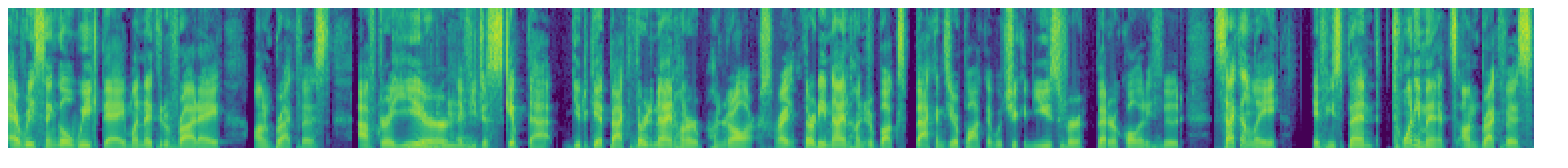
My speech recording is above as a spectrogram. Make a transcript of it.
every single weekday, Monday through Friday, on breakfast, after a year, Mm. if you just skip that, you'd get back $3,900, dollars right? 3900 bucks back into your pocket, which you can use for better quality food. Secondly, if you spend 20 minutes on breakfast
